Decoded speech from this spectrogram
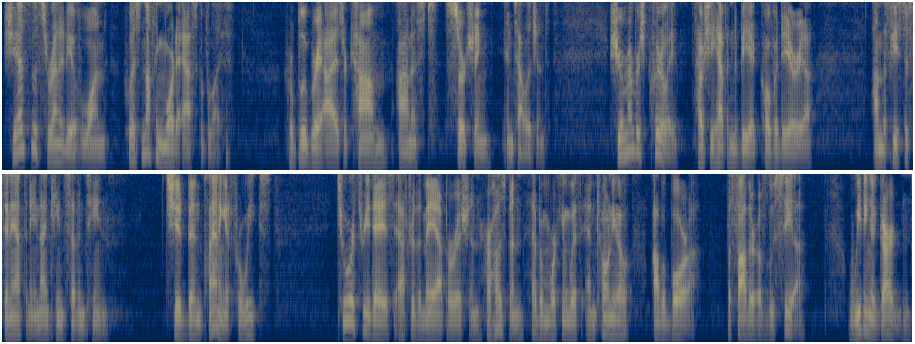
She has the serenity of one who has nothing more to ask of life. Her blue gray eyes are calm, honest, searching, intelligent. She remembers clearly how she happened to be at Cova on the Feast of St. Anthony, 1917. She had been planning it for weeks. Two or three days after the May apparition, her husband had been working with Antonio Abóbora, the father of Lucia, weeding a garden,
